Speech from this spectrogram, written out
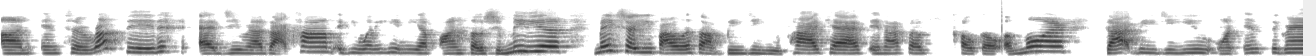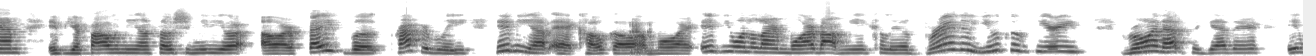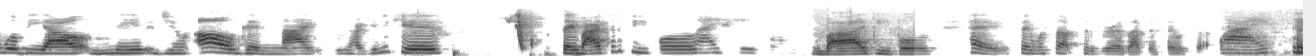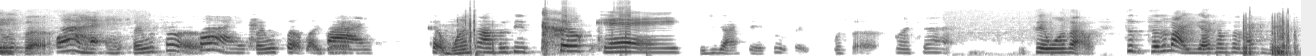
uninterrupted at gmail.com if you want to hit me up on social media make sure you follow us on bgu podcast and also Coco Amore. Dot bgu on Instagram. If you're following me on social media or Facebook, preferably hit me up at Coco Amore. If you want to learn more about me and Khalil's brand new YouTube series, Growing Up Together, it will be out mid June. Oh, good night, sweetheart. Give me a kiss. Say bye to the people. Bye, people. Bye, people. Hey, say what's up to the girls out there. Say what's up. Why? Say what's up. Why? Say what's up. Why? Say what's up like that. Why? One time for the people. Okay. Did you guys say it too? Say what's up. What's up? Say it one time. To, to the mic. You gotta come to the mic and say it.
